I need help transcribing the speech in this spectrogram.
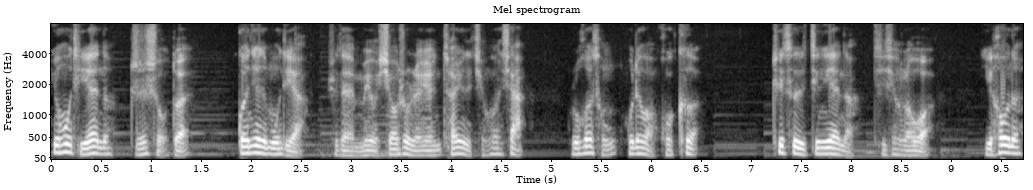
用户体验呢，只是手段，关键的目的啊，是在没有销售人员参与的情况下，如何从互联网获客。这次的经验呢，提醒了我，以后呢，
